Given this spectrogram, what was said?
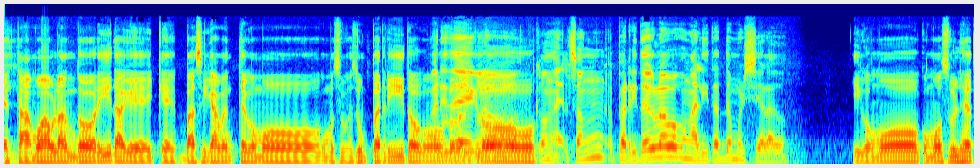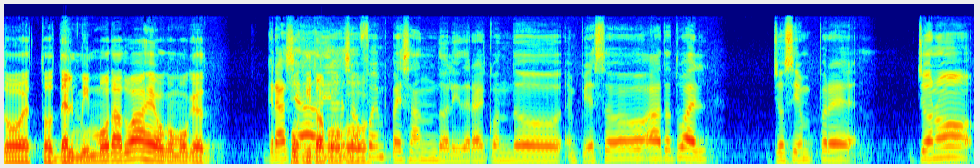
estábamos hablando ahorita, que, que es básicamente como, como si fuese un perrito con Perrito lo de del globo. globo. con son perritos de globo con alitas de murciélago. ¿Y cómo, cómo surge todo esto? ¿Del mismo tatuaje o como que Gracias Poquito a a Dios poco. eso fue empezando, literal. Cuando empiezo a tatuar, yo siempre, yo no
